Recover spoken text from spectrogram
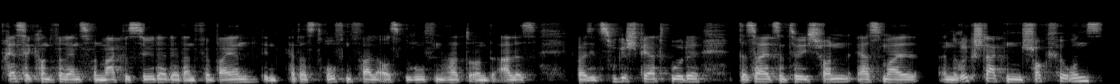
Pressekonferenz von Markus Söder, der dann für Bayern den Katastrophenfall ausgerufen hat und alles quasi zugesperrt wurde. Das war jetzt natürlich schon erstmal ein Rückschlag, ein Schock für uns.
